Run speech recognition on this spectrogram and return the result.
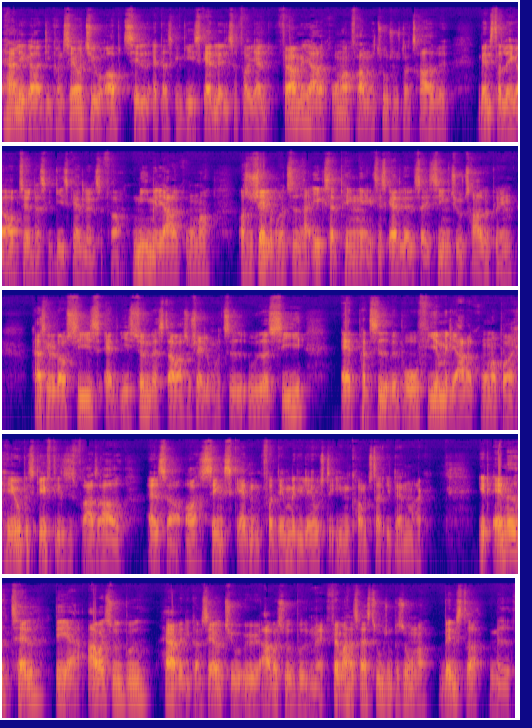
Her ligger de konservative op til, at der skal gives skattelettelser for i alt 40 milliarder kroner frem mod 2030. Venstre lægger op til, at der skal gives skattelettelser for 9 milliarder kroner, og Socialdemokratiet har ikke sat penge af til skattelettelser i sin 2030-plan. Her skal det dog siges, at i søndags der var Socialdemokratiet ude at sige, at partiet vil bruge 4 milliarder kroner på at hæve beskæftigelsesfradraget, altså at sænke skatten for dem med de laveste indkomster i Danmark. Et andet tal, det er arbejdsudbud. Her vil de konservative øge arbejdsudbuddet med 55.000 personer, Venstre med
